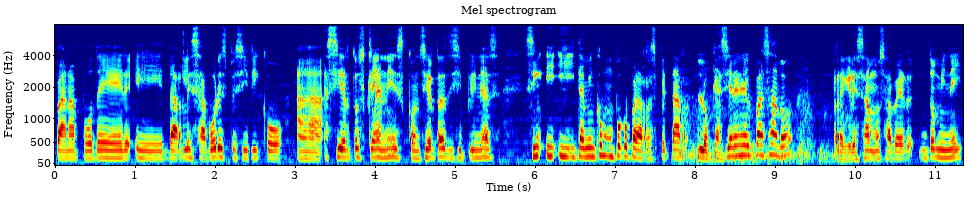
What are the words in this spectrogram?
para poder eh, darle sabor específico a ciertos clanes con ciertas disciplinas y, también como un poco para respetar lo que hacían en el pasado, regresamos a ver Dominate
